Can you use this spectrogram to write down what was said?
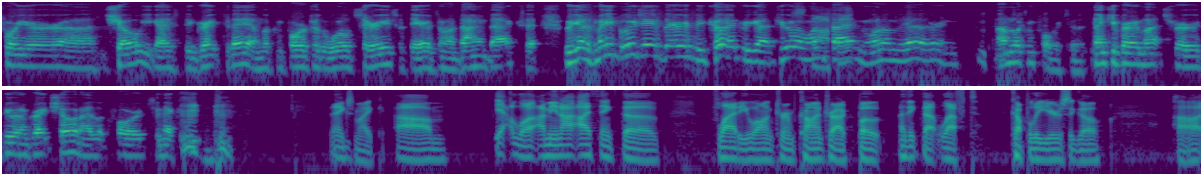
for your uh, show. You guys did great today. I'm looking forward to the World Series with the Arizona Diamondbacks. Uh, We got as many Blue Jays there as we could. We got two on one side it. and one on the other, and I'm looking forward to it. Thank you very much for doing a great show, and I look forward to next season. Thanks, Mike. Um, yeah, look, I mean, I, I think the Vladdy long-term contract boat. I think that left a couple of years ago. Uh,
